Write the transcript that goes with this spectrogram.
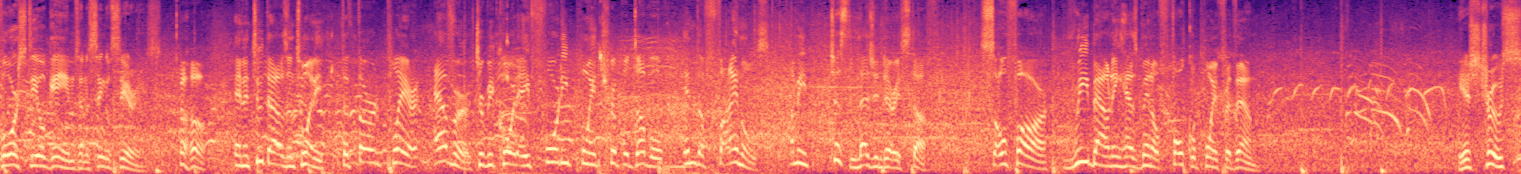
four-steal games in a single series. Oh, and in 2020, the third player ever to record a 40-point triple-double in the finals. I mean, just legendary stuff. So far, rebounding has been a focal point for them. Here's Strus.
